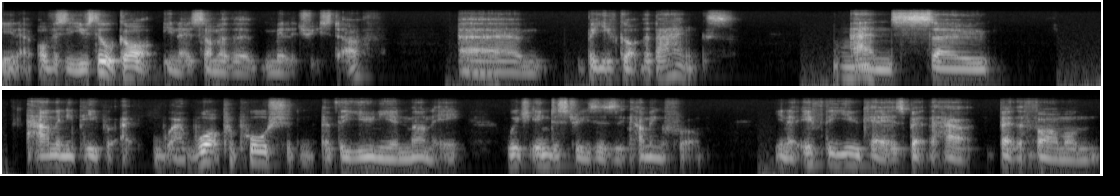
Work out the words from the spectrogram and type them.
you know, obviously you've still got, you know, some of the military stuff, um, but you've got the banks. Mm. And so how many people, what proportion of the union money, which industries is it coming from? You know, if the UK has bet the bet the farm on,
